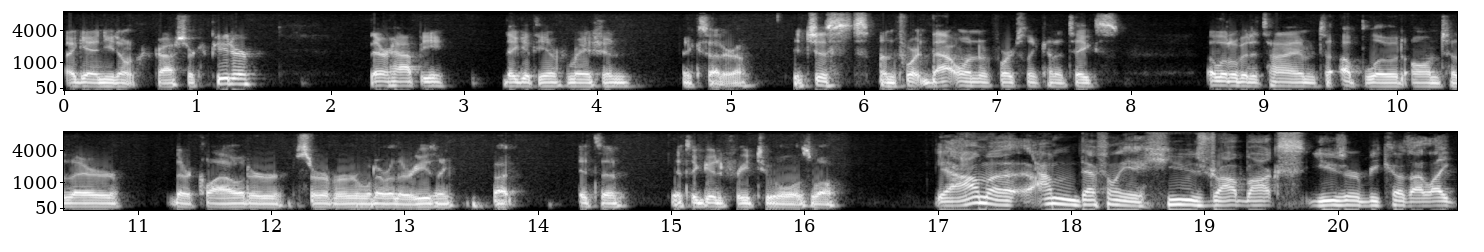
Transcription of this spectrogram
again, you don't crash their computer. They're happy. They get the information, etc. It just unfor- that one unfortunately kind of takes a little bit of time to upload onto their their cloud or server or whatever they're using. But it's a it's a good free tool as well. Yeah, I'm a I'm definitely a huge Dropbox user because I like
